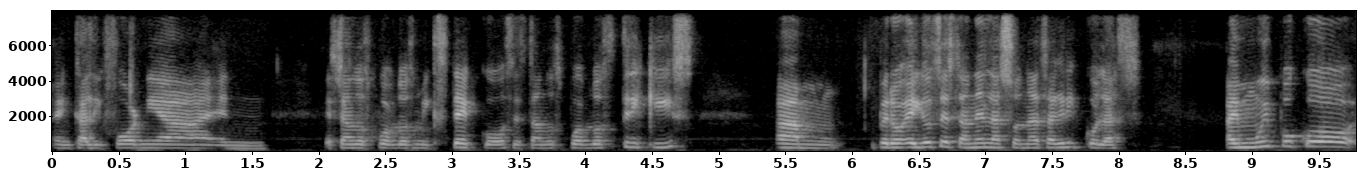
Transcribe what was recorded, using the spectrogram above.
en California, en, están los pueblos mixtecos, están los pueblos triquis, pero ellos están en las zonas agrícolas. Hay muy poco,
